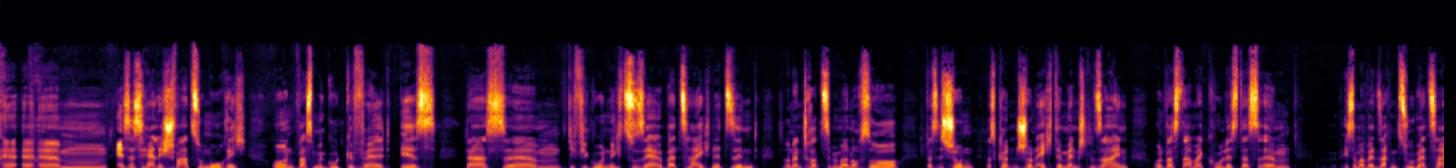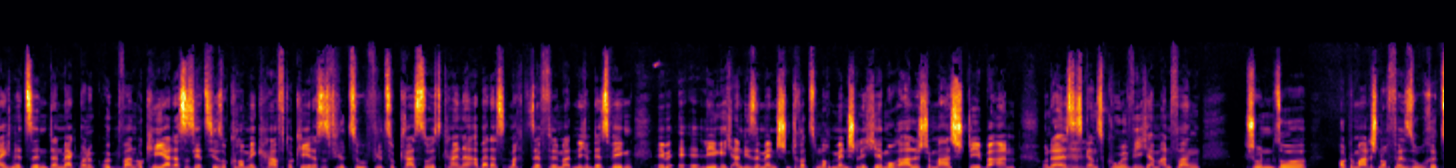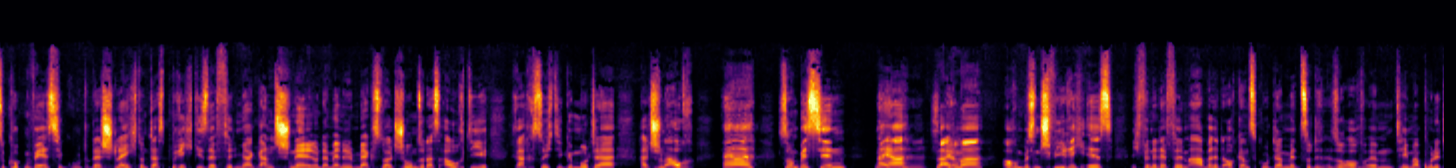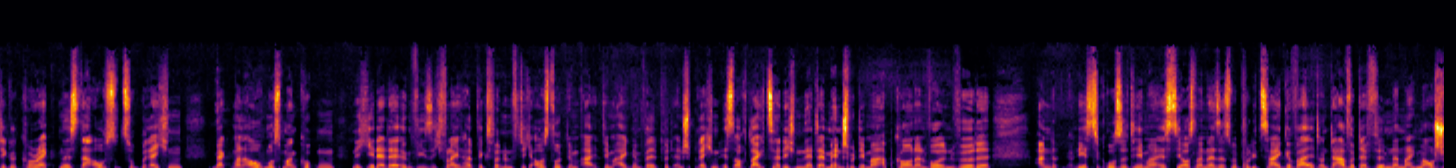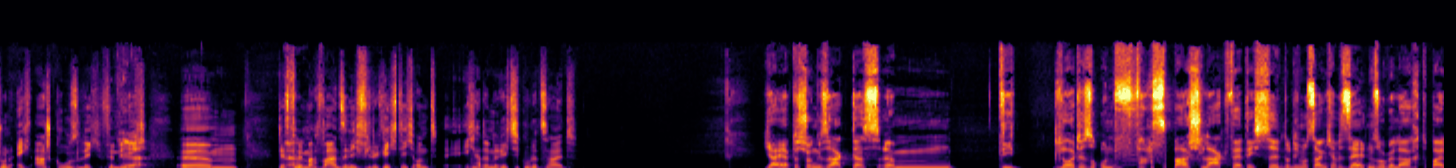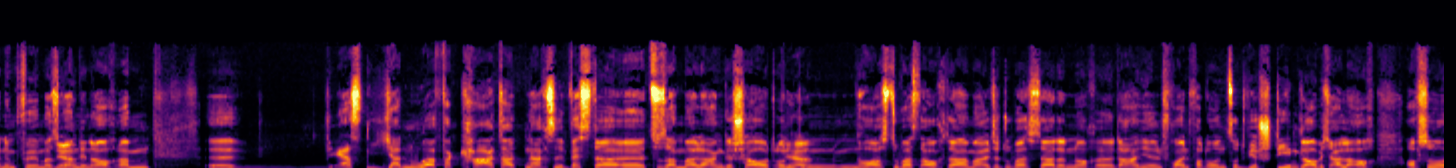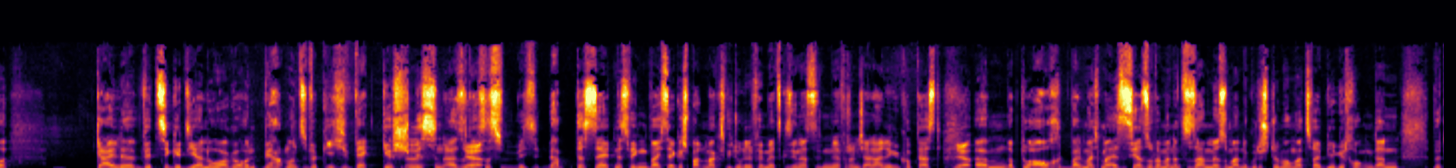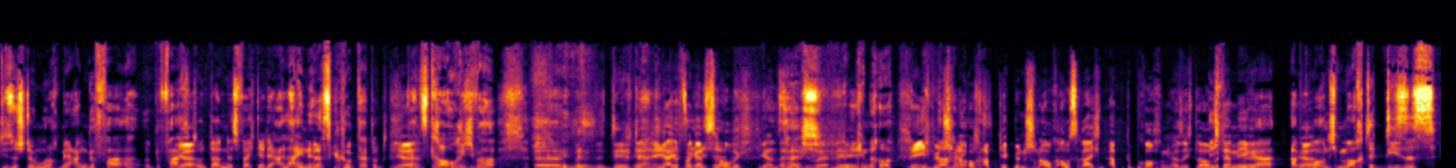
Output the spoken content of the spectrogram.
äh, äh, ähm, es ist herrlich schwarzhumorig und was mir gut gefällt, ist, dass ähm, die Figuren nicht zu sehr überzeichnet sind, sondern trotzdem immer noch so, das ist schon, das könnten schon echte Menschen sein. Und was dabei cool ist, dass ähm, ich sag mal, wenn Sachen zu überzeichnet sind, dann merkt man irgendwann, okay, ja, das ist jetzt hier so comichaft, okay, das ist viel zu, viel zu krass, so ist keiner, aber das macht dieser Film halt nicht. Und deswegen äh, äh, lege ich an diese Menschen trotzdem noch menschliche, moralische Maßstäbe an. Und da ist es ganz cool, wie ich am Anfang schon so automatisch noch versuche zu gucken, wer ist hier gut oder schlecht und das bricht dieser Film ja ganz schnell und am Ende merkst du halt schon so, dass auch die rachsüchtige Mutter halt schon auch äh, so ein bisschen naja, sag ich ja. mal, auch ein bisschen schwierig ist. Ich finde, der Film arbeitet auch ganz gut damit, so, so auch im Thema Political Correctness da auch so zu brechen. Merkt man auch, muss man gucken. Nicht jeder, der irgendwie sich vielleicht halbwegs vernünftig ausdrückt, im, dem eigenen Weltbild entsprechend, ist auch gleichzeitig ein netter Mensch, mit dem man abcornern wollen würde. And, nächste große Thema ist die Auseinandersetzung mit Polizeigewalt und da wird der Film dann manchmal auch schon echt arschgruselig, finde Ja. ich. Ähm, der Film macht wahnsinnig viel richtig und ich hatte eine richtig gute Zeit. Ja, ihr habt das schon gesagt, dass ähm, die Leute so unfassbar schlagfertig sind und ich muss sagen, ich habe selten so gelacht bei einem Film. Also wir Ja. haben den auch am äh, 1. Januar verkatert nach Silvester äh, zusammen alle angeschaut und Ja. ähm, Horst, du warst auch da, Malte, du warst da, dann noch äh, Daniel, ein Freund von uns und wir stehen, glaube ich, alle auch auf so geile, witzige Dialoge und wir haben uns wirklich weggeschmissen. Also Ja. das ist, ich habe das selten, deswegen war ich sehr gespannt, Max, wie du den Film jetzt gesehen hast, den du ja wahrscheinlich alleine geguckt hast. Ja. Ähm, ob du auch, weil manchmal ist es ja so, wenn man dann zusammen ist und man hat eine gute Stimmung, mal zwei Bier getrunken, dann wird diese Stimmung noch mehr angefacht Ja. und dann ist vielleicht der, der alleine das geguckt hat und Ja. ganz traurig war. Ähm, der, der, Ja, ja ich war ganz traurig die ganze Zeit über. Nee, Genau. Nee, ich bin, Ja, schon auch abge ich bin schon auch ausreichend abgebrochen. Also ich glaube Ich bin dann, mega äh, abgebrochen. Ich mochte dieses.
